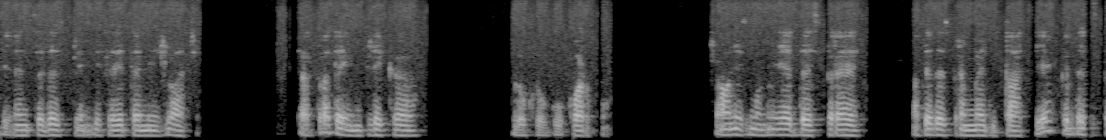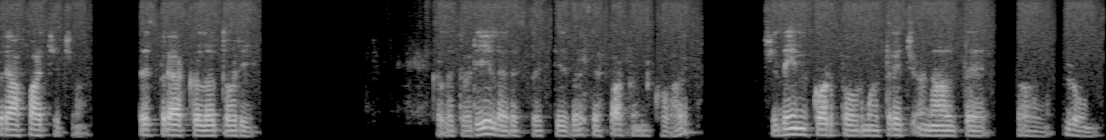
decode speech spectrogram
bineînțeles prin diferite mijloace. Dar toate implică lucru cu corpul. Șamanismul nu e despre atât despre meditație, cât despre a face ceva, despre a călători. Călătoriile respective se fac în corp și din corp pe urmă treci în alte uh, lumi.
